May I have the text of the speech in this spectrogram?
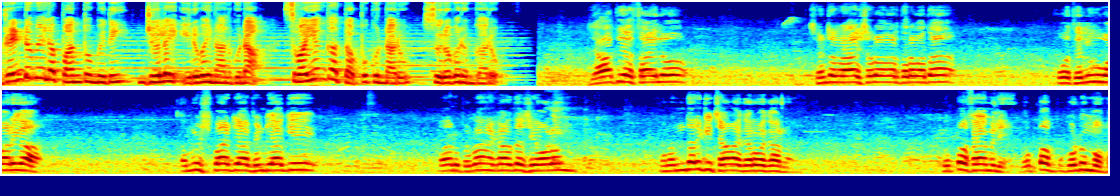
రెండు వేల పంతొమ్మిది జూలై ఇరవై నాలుగున స్వయంగా తప్పుకున్నారు సురవరం గారు. జాతీయ స్థాయిలో సెంట్రల్ రాజేశ్వరరావు గారి తర్వాత ఓ తెలుగువాడిగా కమ్యూనిస్ట్ పార్టీ ఆఫ్ ఇండియాకి వారు ప్రధాన కార్యదర్శి కావడం మనందరికీ చాలా గర్వకారణం. గొప్ప ఫ్యామిలీ గొప్ప కుటుంబం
